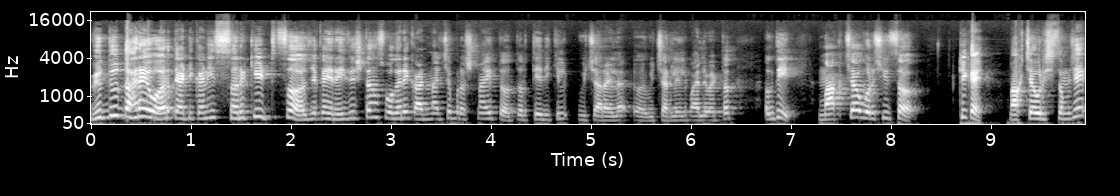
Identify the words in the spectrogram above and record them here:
विद्युत धारेवर त्या ठिकाणी सर्किटचं जे काही रेजिस्टन्स वगैरे काढण्याचे प्रश्न आहेत तर ते देखील विचारायला विचारलेले पाहायला भेटतात. अगदी मागच्या वर्षीचं ठीक आहे मागच्या वर्षीचं म्हणजे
